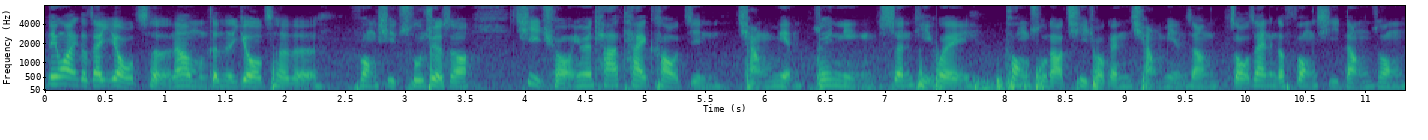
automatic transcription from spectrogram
另外一个在右侧，那我们跟着右侧的缝隙出去的时候，气球因为它太靠近墙面，所以你身体会碰触到气球跟墙面上，走在那个缝隙当中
